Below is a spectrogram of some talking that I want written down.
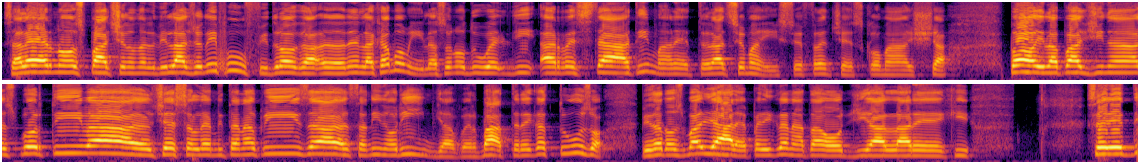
Salerno spacciano nel villaggio dei Puffi, droga eh, nella Camomilla, sono due gli arrestati, Manetto, Razio Maestro e Francesco Mascia. Poi la pagina sportiva, c'è Salernitana Pisa, Sandino Ringhia per battere Gattuso, vietato sbagliare per il Granata oggi alla Rechi. Serie D,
